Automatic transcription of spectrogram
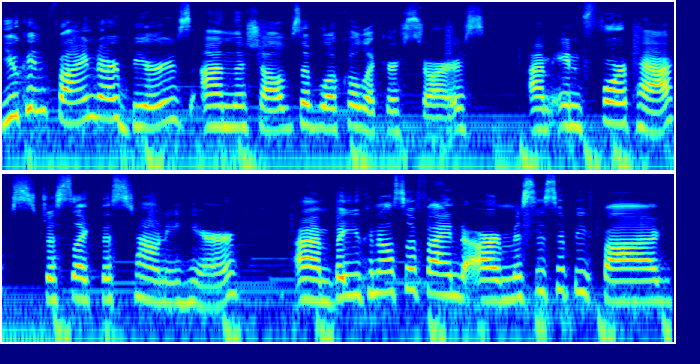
You can find our beers on the shelves of local liquor stores um, in four packs, just like this townie here. Um, but you can also find our Mississippi Fog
